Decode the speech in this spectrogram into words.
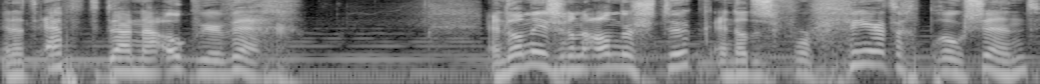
En het appt daarna ook weer weg. En dan is er een ander stuk, en dat is voor 40%.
